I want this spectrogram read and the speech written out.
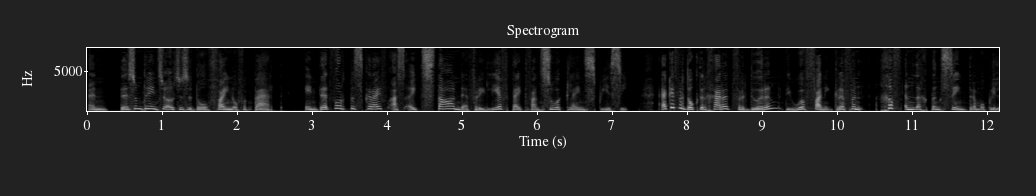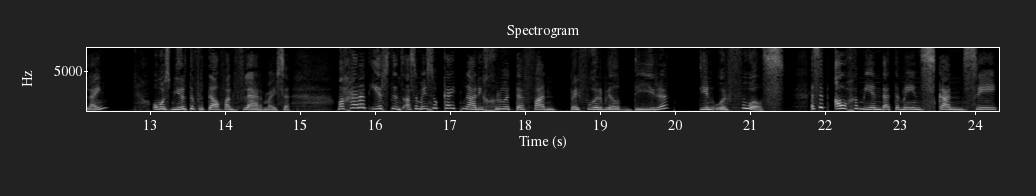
En dis omtrent so oud soos 'n dolfyn of 'n perd en dit word beskryf as uitstaande vir die leeftyd van so 'n klein spesies. Ek het vir dokter Gerrit Verdoring, die hoof van die Griffin Gifinligtingsentrum op die lyn, om ons meer te vertel van vlermuise. Maar Gerrit, eerstens, as 'n mens nou kyk na die grootte van byvoorbeeld diere teenoor voëls, is dit algemeen dat 'n mens kan sê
